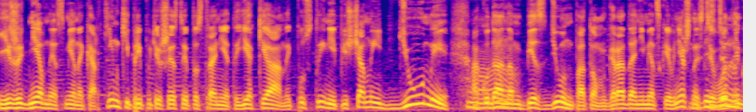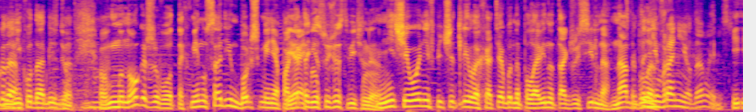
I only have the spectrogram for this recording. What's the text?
Ежедневная смена картинки при путешествии по стране. Это и океаны, пустыни, и песчаные дюны. А куда нам без дюн потом? Города немецкой внешности. Без дюн никуда. Никуда без дюн. Много животных, минус один, больше меня И пока... это несуществительное. Ничего не впечатлило, хотя бы наполовину так же сильно. Надо Это было... не вранье, да, е-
